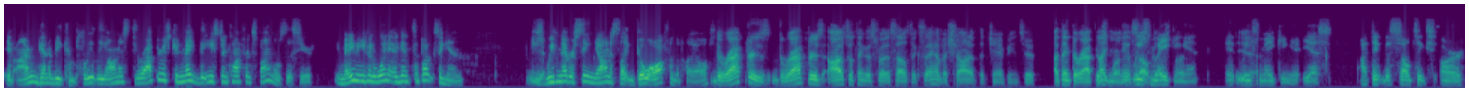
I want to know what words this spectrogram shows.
If I'm gonna be completely honest, the Raptors could make the Eastern Conference Finals this year. Maybe even win it against the Bucks again. Because Yeah. we've never seen Giannis like go off in the playoffs. The Raptors, the Raptors. I also think this for the Celtics. They have a shot at the championship. I think the Raptors like more than at least Celtics. making but- it. At Yeah. least making it. Yes, I think the Celtics are.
